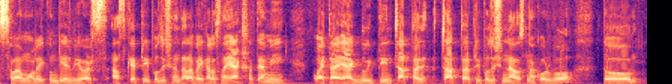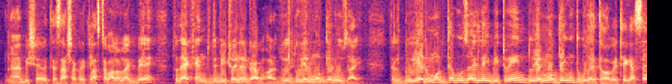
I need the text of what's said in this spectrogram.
আসসালামু আলাইকুম dear viewers আজকে প্রিপোজিশনের ধারাবাহিক আলোচনায় একসাথে আমি কয়টা? এক, দুই, তিন, চারটা চারটা প্রিপোজিশনে আলোচনা করব। তো বিষয় হইতেছে, আশা করি ক্লাসটা ভালো লাগবে। তো দেখেন, যদি বিটুইনের ব্যবহার, যদি দুইয়ের মধ্যে বুঝাই, তাহলে দুইয়ের মধ্যে বুঝাইলেই বিটুইন দুইয়ের মধ্যেই কিন্তু বুঝাইতে হবে, ঠিক আছে?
